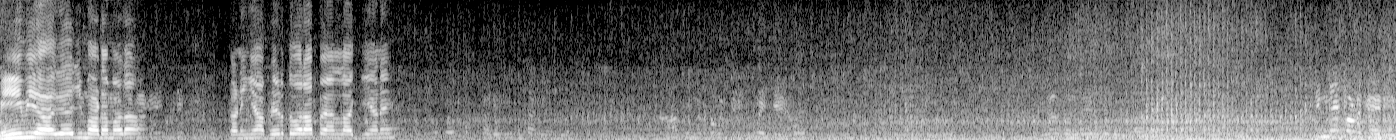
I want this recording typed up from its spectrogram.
ਮੀਂਹ ਵੀ ਆ ਗਿਆ ਜੀ ਮਾੜਾ ਮਾੜਾ। ਕਣੀਆਂ ਫਿਰ ਦੁਬਾਰਾ ਪੈਣ ਲੱਗ ਗਈਆਂ ਨੇ। ਕਿੰਨੇ ਟੁੱਟ ਗਏ ਨੇ?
